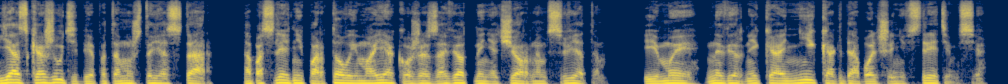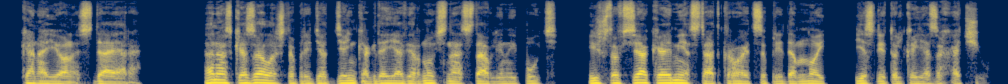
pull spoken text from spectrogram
«Я скажу тебе, потому что я стар, а последний портовый маяк уже зовет меня черным светом, и мы наверняка никогда больше не встретимся, Канайонес Дайера. Она сказала, что придет день, когда я вернусь на оставленный путь, и что всякое место откроется предо мной, если только я захочу».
